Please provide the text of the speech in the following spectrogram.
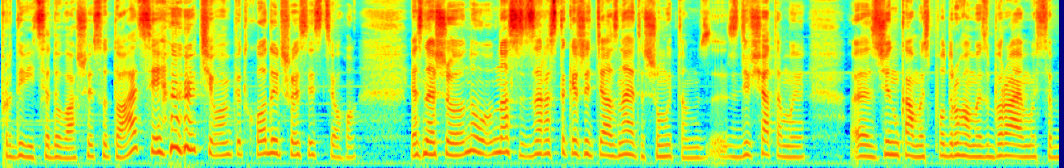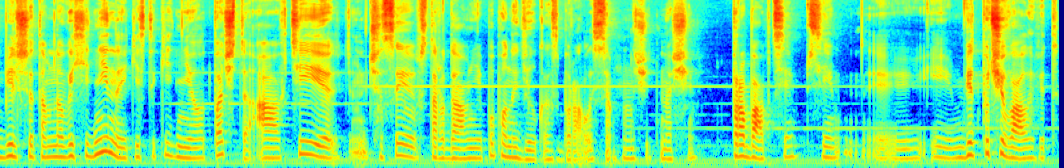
придивіться до вашої ситуації, чи вам підходить щось із цього. Я знаю, що ну, у нас зараз таке життя, знаєте, що ми там з, дівчатами, е, з жінками, з подругами збираємося більше там на вихідні, на якісь такі дні. От бачите, а в ті часи в стародавні по понеділках збиралися значить, наші прабабці всі е, і відпочивали від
